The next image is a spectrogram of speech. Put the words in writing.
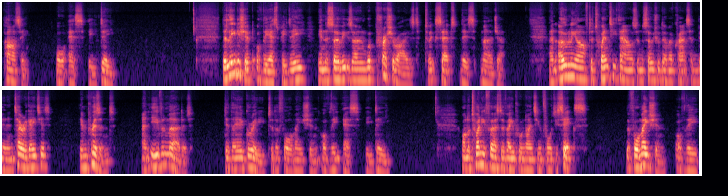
Party or SED. The leadership of the SPD in the Soviet zone were pressurized to accept this merger. And only after 20,000 Social Democrats had been interrogated, imprisoned, and even murdered did they agree to the formation of the SED. On the 21st of April 1946, the formation of the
